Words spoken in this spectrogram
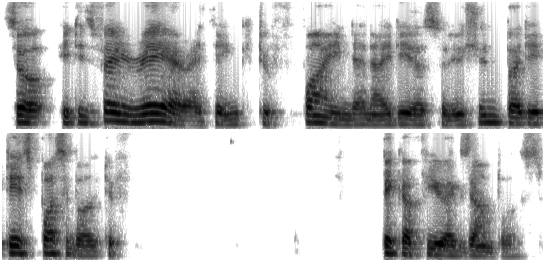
So it is very rare, I think, to find an ideal solution, but it is possible to pick a few examples.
